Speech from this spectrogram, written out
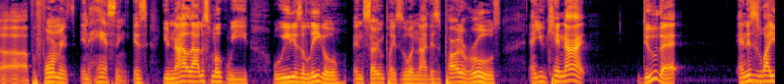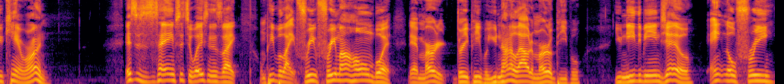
a, a performance enhancing. Is you're not allowed to smoke weed. Weed is illegal in certain places, whatnot. This is part of the rules, and you cannot do that. And this is why you can't run. Is the same situation as like when people like free free my homeboy that murdered three people. You're not allowed to murder people. You need to be in jail. Ain't no free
